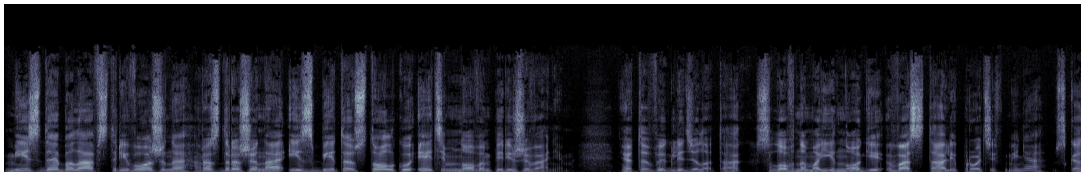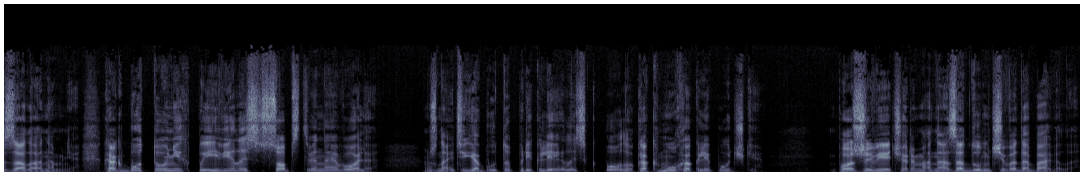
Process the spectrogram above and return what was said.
Мисс Д была встревожена, раздражена и сбита с толку этим новым переживанием. «Это выглядело так, словно мои ноги восстали против меня», — сказала она мне, «как будто у них появилась собственная воля. Знаете, я будто приклеилась к полу, как муха к липучке». Позже вечером она задумчиво добавила.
